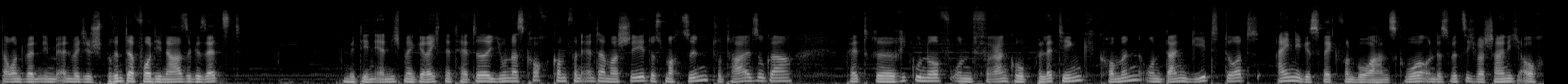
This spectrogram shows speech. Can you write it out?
dauernd werden ihm irgendwelche Sprinter vor die Nase gesetzt, mit denen er nicht mehr gerechnet hätte. Jonas Koch kommt von Intermarché, das macht Sinn, total sogar. Petre Rikunov und Franco Pletting kommen und dann geht dort einiges weg von Bora Hansgrohe und das wird sich wahrscheinlich auch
